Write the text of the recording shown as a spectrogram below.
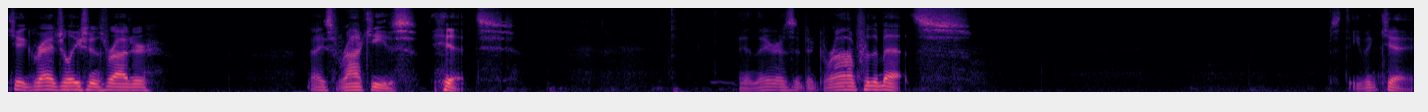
Congratulations, Roger. Nice Rockies hit. And there is a DeGrom for the Mets. Stephen K.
